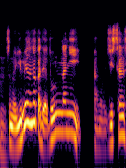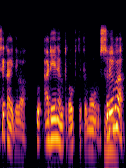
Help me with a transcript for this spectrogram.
うんその夢の中ではどんなに、あの、実際の世界ではあり得ないことが起きてても、それは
